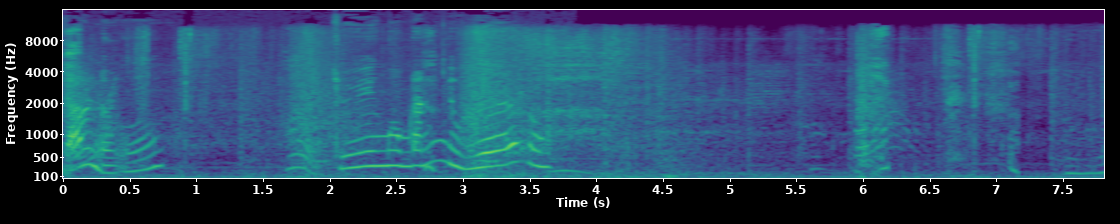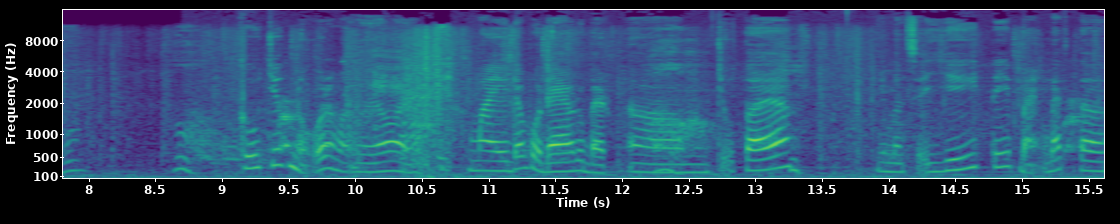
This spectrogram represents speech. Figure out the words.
Đó nữa. Chuyên môn đánh vô ghế luôn. Cứu trước nữa rồi mọi người ơi. May double down rồi bạn uh, chủ tế. Á. nhưng mình sẽ dí tiếp bạn batter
